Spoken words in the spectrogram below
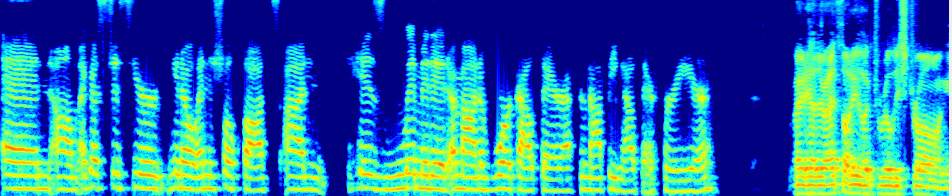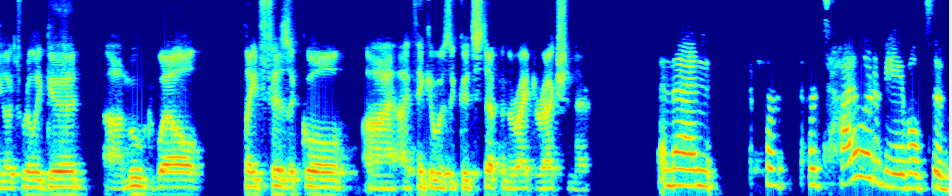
And um, I guess just your, you know, initial thoughts on his limited amount of work out there after not being out there for a year. Right, Heather. I thought he looked really strong. He looked really good, uh, moved well, played physical. Uh, I think it was a good step in the right direction there. And then for for Tyler to be able to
